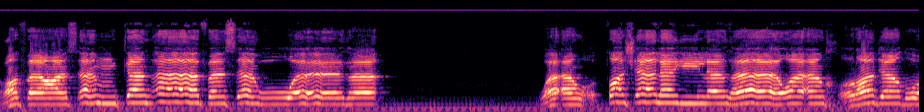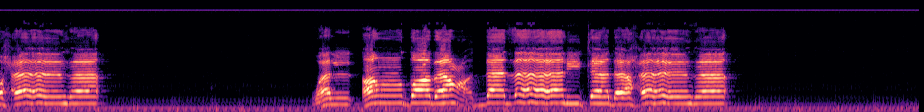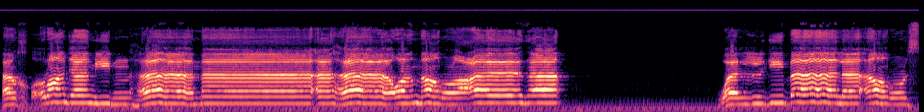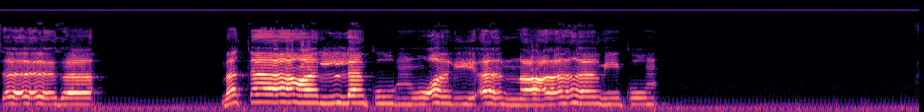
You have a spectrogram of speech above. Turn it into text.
رفع سمكها فسواها وأغطش ليلها وأخرج ضحاها والأرض بعد ذلك دحاها. أخرج منها ماءها ومرعاها. والجبال أرساها. متاعا لكم ولأنعامكم.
